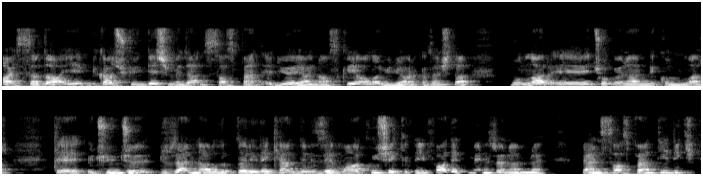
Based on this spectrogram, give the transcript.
açsa dahi birkaç gün geçmeden suspend ediyor yani askıyı alabiliyor arkadaşlar. Bunlar e, çok önemli konular. E, üçüncü düzenli aralıklar ile kendinizi makul şekilde ifade etmeniz önemli. Yani suspend yedik.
